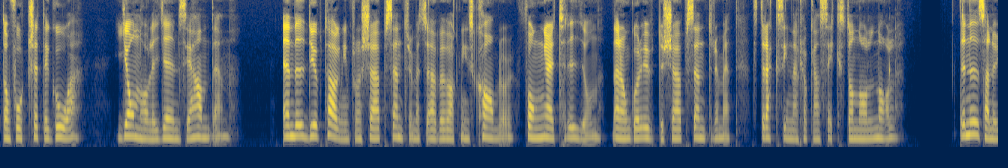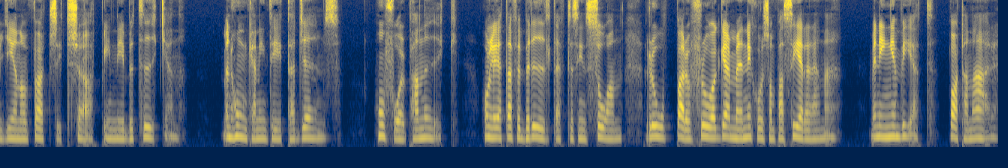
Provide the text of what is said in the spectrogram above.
De fortsätter gå. John håller James i handen. En videoupptagning från köpcentrumets övervakningskameror fångar trion när de går ut ur köpcentrumet strax innan klockan 16.00. Denise har nu genomfört sitt köp inne i butiken. Men hon kan inte hitta James. Hon får panik. Hon letar febrilt efter sin son, ropar och frågar människor som passerar henne. Men ingen vet vart han är.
